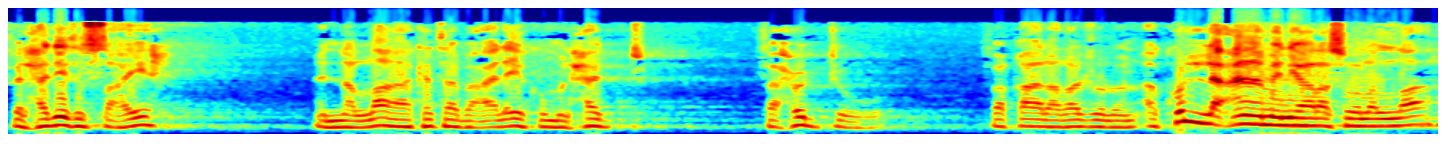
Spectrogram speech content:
في الحديث الصحيح إن الله كتب عليكم الحج فحجوا. فقال رجل أكل عام يا رسول الله؟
